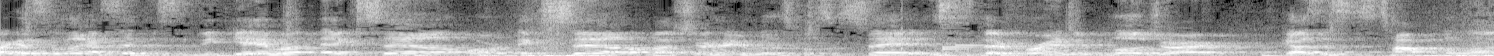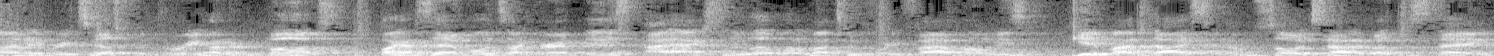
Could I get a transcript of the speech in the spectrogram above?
All right guys, so like I said, this is the Gamma XL or Excel. I'm not sure how you're really supposed to say it. This is their brand new blow dryer. Guys, this is top of the line. It retails for 300 bucks. Like I said, once I grabbed this, I actually let one of my Tomb45 homies get my Dyson. I'm so excited about this thing.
